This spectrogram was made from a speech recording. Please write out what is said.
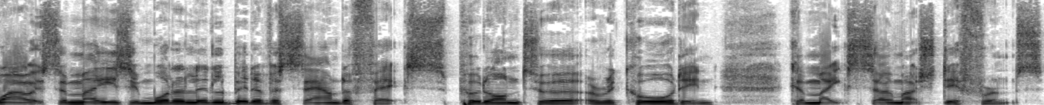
Wow, it's amazing what a little bit of a sound effects put onto a, a, recording can make so much difference.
